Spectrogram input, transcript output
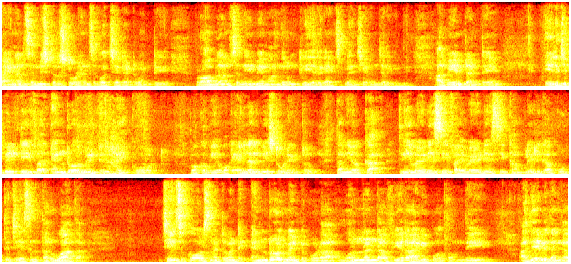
ఫైనల్ సెమిస్టర్ స్టూడెంట్స్కి వచ్చేటటువంటి ప్రాబ్లమ్స్ని మేము అందరం క్లియర్గా ఎక్స్ప్లెయిన్ చేయడం జరిగింది. అవి eligibility for enrollment in high court ఒక ఒక ఎల్ఎల్బి స్టూడెంట్ తన యొక్క త్రీ వైడిసి ఫైవ్ వైడిసి కంప్లీట్గా పూర్తి చేసిన తరువాత చేసుకోవాల్సినటువంటి ఎన్రోల్మెంట్ కూడా వన్ అండ్ హాఫ్ ఇయర్ ఆగిపోతుంది. అదేవిధంగా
